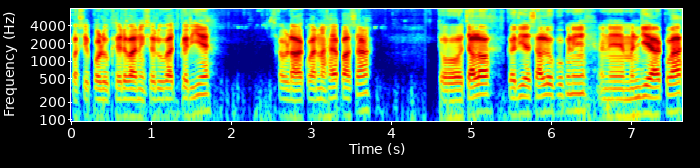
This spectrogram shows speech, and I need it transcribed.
પછી પડું ખેડવાની શરૂઆત કરીએ. સવડા હાંકવાના હે પાછા. તો ચાલો, કરીએ ચાલુ ફૂંકણી અને મંડીએ હાંકવા.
